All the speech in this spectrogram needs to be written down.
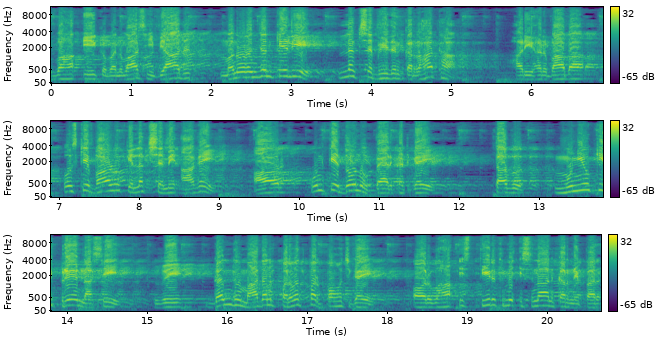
वहाँ एक वनवासी व्याध मनोरंजन के लिए लक्ष्य भेदन कर रहा था। हरिहर बाबा उसके बाणों के लक्ष्य में आ गए और उनके दोनों पैर कट गए। तब मुनियों की प्रेरणा से वे गंधमादन पर्वत पर पहुँच गए और वहाँ इस तीर्थ में स्नान करने पर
